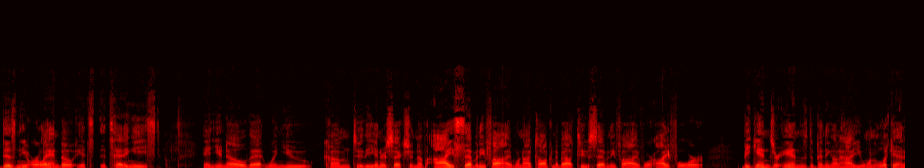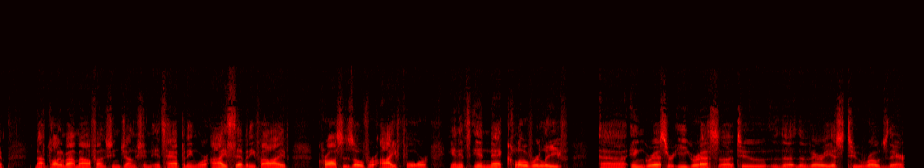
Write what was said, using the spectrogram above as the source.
Disney, Orlando, it's it's heading east. And you know that when you come to the intersection of I-75, we're not talking about 275 where I-4 begins or ends, depending on how you want to look at it. Not talking about malfunction junction. It's happening where I-75 crosses over I-4, and it's in that cloverleaf uh, ingress or egress uh, to the, the various two roads there.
